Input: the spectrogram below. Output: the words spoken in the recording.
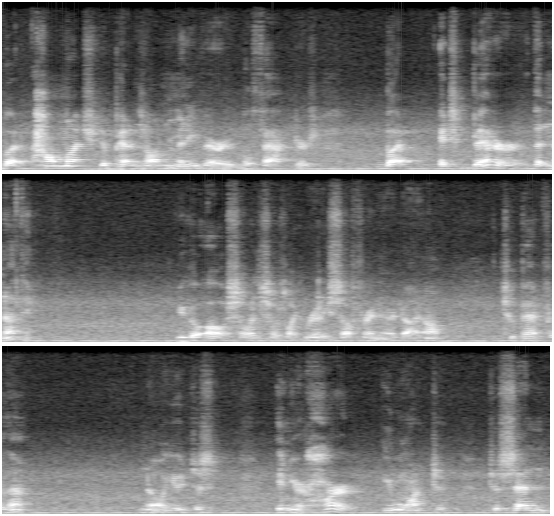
but how much depends on many variable factors. But it's better than nothing. You go, oh, so and so's like really suffering and they're dying. Oh, too bad for them. No, you just, in your heart, you want to, to send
